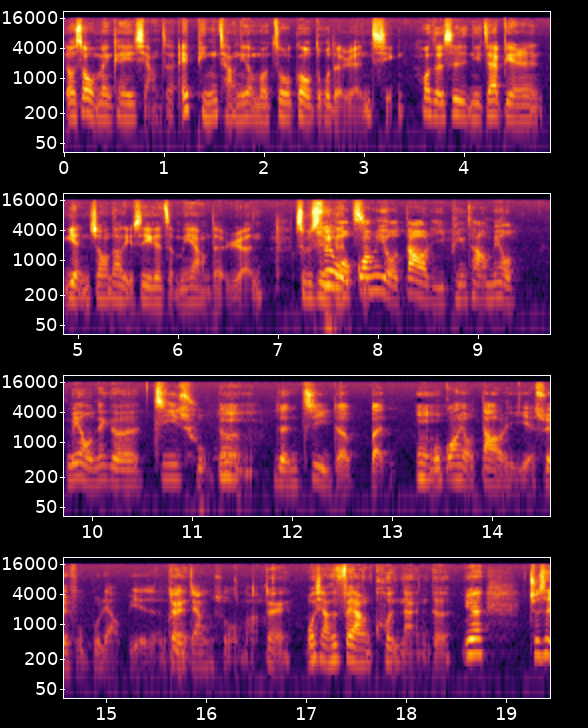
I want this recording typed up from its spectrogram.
有时候我们也可以想着：诶，平常你有没有做够多的人情？或者是你在别人眼中到底是一个怎么样的人？是不是？所以我光有道理，平常没有没有那个基础的人际的本。嗯，我光有道理也说服不了别人，可以这样说吗？对，我想是非常困难的，因为就是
